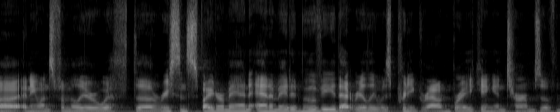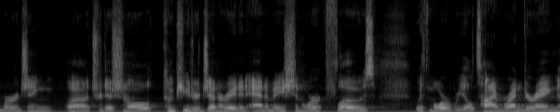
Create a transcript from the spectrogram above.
uh, anyone's familiar with the recent Spider-Man animated movie, that really was pretty groundbreaking in terms of merging uh, traditional computer-generated animation workflows with more real-time rendering,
